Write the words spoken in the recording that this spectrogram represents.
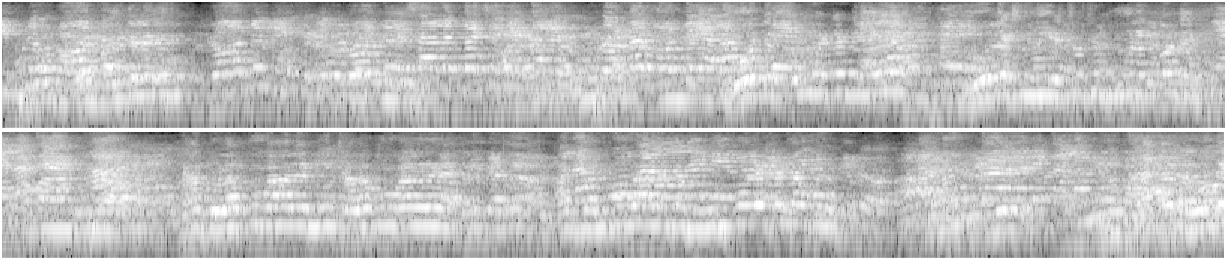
ఇప్పుడు రోడ్డు విశాలంగా చేయగలరు ఎక్కడ గులాబ్ పువ్వు కావాలి మీ కలర్ పువ్వు కావాలి. అది పువ్వు కావాలంటే మూడు పూలు అలాగే రోడ్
